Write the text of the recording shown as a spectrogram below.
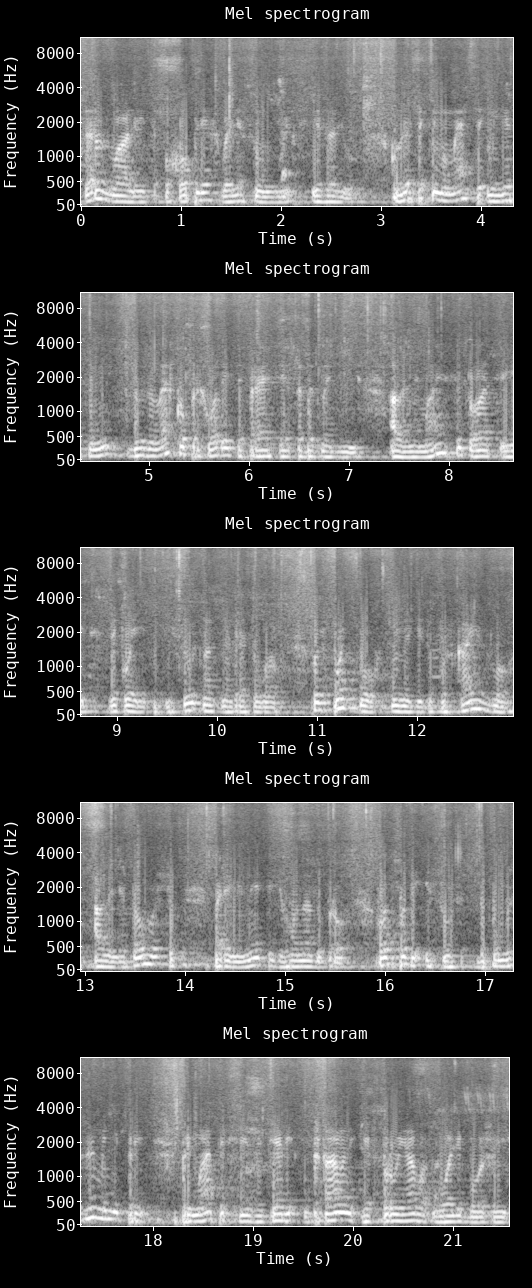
все розвалюється, охоплює хвиля сумнівів і жалю. Коли в такі моменти ми є самі, дуже легко приходить депресія та безнадії, але немає ситуації, з якої Ісус нас не врятував. Господь Бог іноді допускає зло, але для того, щоб перемінити його на добро. Господи Ісусе, допоможи мені при- приймати всі життєві обставини як проява волі Божої.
